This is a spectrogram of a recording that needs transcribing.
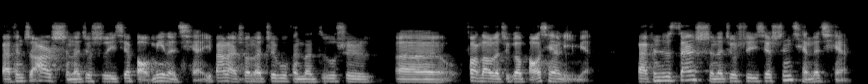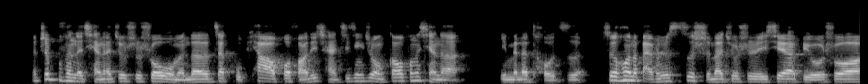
百分之二十呢就是一些保命的钱，一般来说呢这部分呢都是呃放到了这个保险里面，百分之三十呢就是一些生钱的钱，那这部分的钱呢就是说我们的在股票或房地产基金这种高风险的。里面的投资，最后呢，百分之四十呢，就是一些，比如说，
